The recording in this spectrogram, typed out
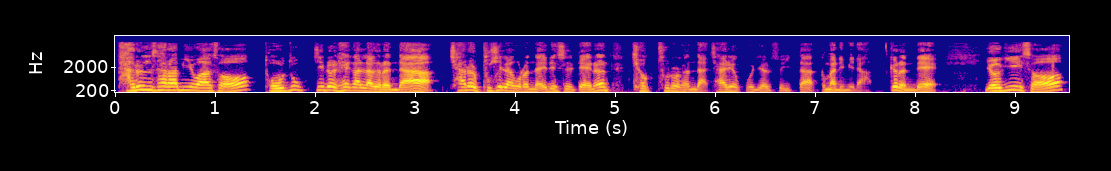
다른 사람이 와서 도둑질을 해갈라 그런다. 차를 부실라 그런다. 이랬을 때는 격투를 한다. 자력 부재할 수 있다. 그 말입니다. 그런데 여기서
